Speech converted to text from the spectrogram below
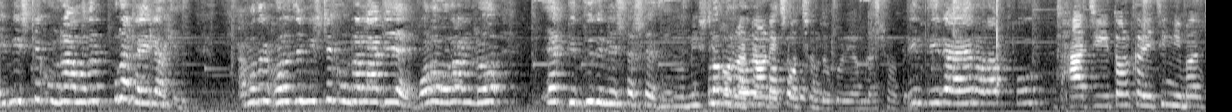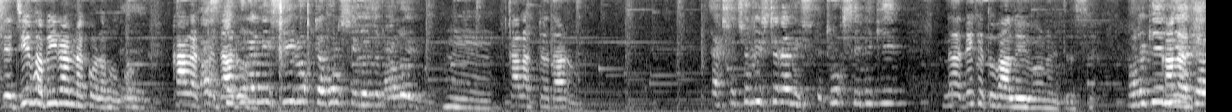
এই মিষ্টি কুমড়া আমাদের পুরাটাই লাগে। আমাদের ঘরে যে মিষ্টি কুমড়া লাগে, বড় বড় আনলো একদিন দুদিনে শেষ হয়ে যায়। মিষ্টি কুমড়াটা অনেক পছন্দ পছন্দ করি আমরা সবাই। আপু ভাজি তরকারি চিংড়ি মাছ দিয়ে যেভাবেই রান্না করা হোক কালারটা দারুণ। লোকটা বলছিল যে ভালোই হুম কালারটা দারুণ। একশো চল্লিশ টাকা নিচ্ছে। ঠকছি নাকি? না দেখে তো ভালোই মনে হইতেছে। নিয়ে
